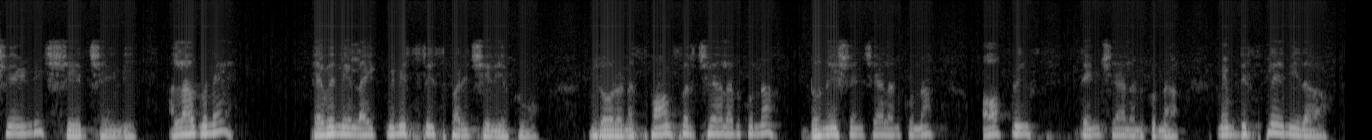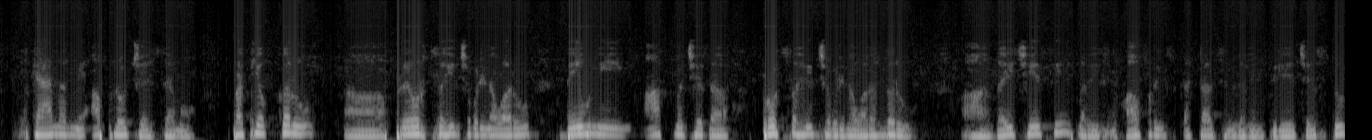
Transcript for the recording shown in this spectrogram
చేయండి షేర్ చేయండి. అలాగనే హెవెన్లీ లైక్ మినిస్ట్రీస్ పరిచర్యకు మీరు ఎవరైనా స్పాన్సర్ చేయాలనుకున్నా డొనేషన్ చేయాలనుకున్నా ఆఫరింగ్స్ సెండ్ చేయాలనుకున్నా మేము డిస్ప్లే మీద స్కానర్ని అప్లోడ్ చేశాము ప్రతి ఒక్కరూ ప్రోత్సహించబడిన వారు దేవుని ఆత్మచేత ప్రోత్సహించబడిన వారందరూ దయచేసి మరి ఆఫరింగ్స్ కట్టాల్సిందిగా నేను తెలియచేస్తూ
